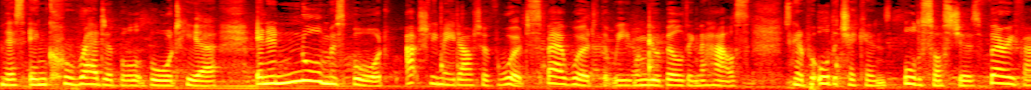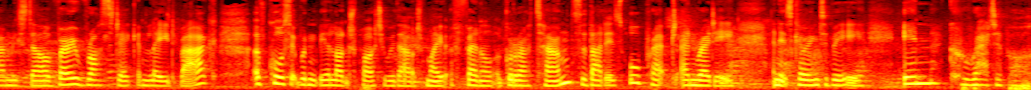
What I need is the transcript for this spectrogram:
this incredible board here. An enormous board actually made out of wood spare wood that we when we were building the house. So going to put all the chickens all the sausages very family style very rustic and laid back. Of course it wouldn't be a lunch party without my fennel gratin so that is all prepped and ready and it's going to be incredible Oh,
